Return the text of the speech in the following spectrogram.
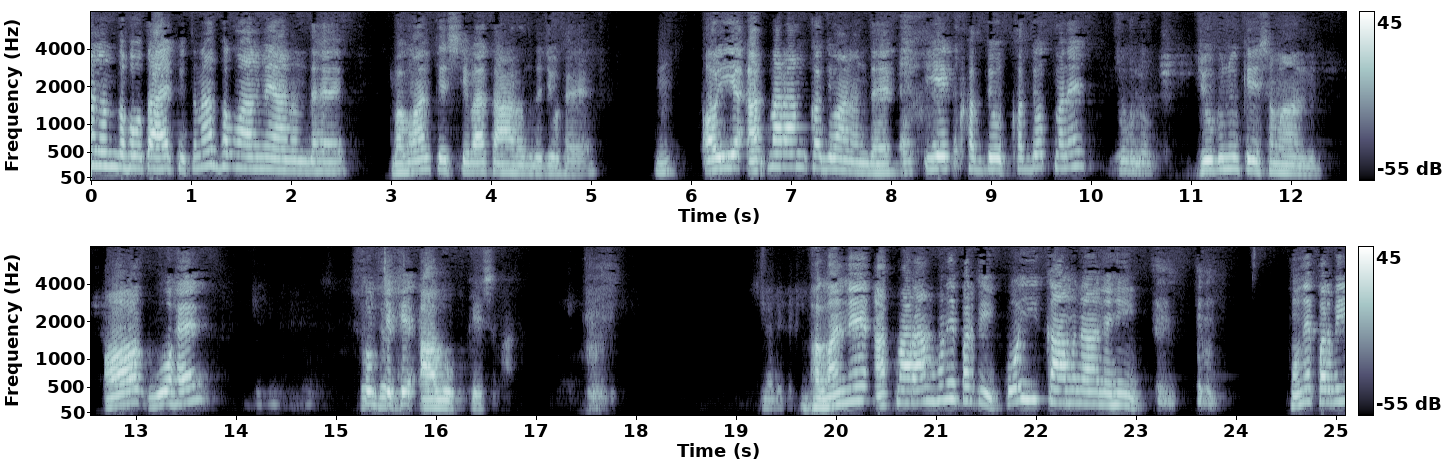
आनंद होता है कितना भगवान में आनंद है। भगवान के सेवा का आनंद जो है हम्म, और ये आत्माराम का जो आनंद है ये खद्योत खद्योत माने जुगनू के समान और वो है सूर्य के आलोक के समान। भगवान ने आत्माराम होने पर भी कोई कामना नहीं होने पर भी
